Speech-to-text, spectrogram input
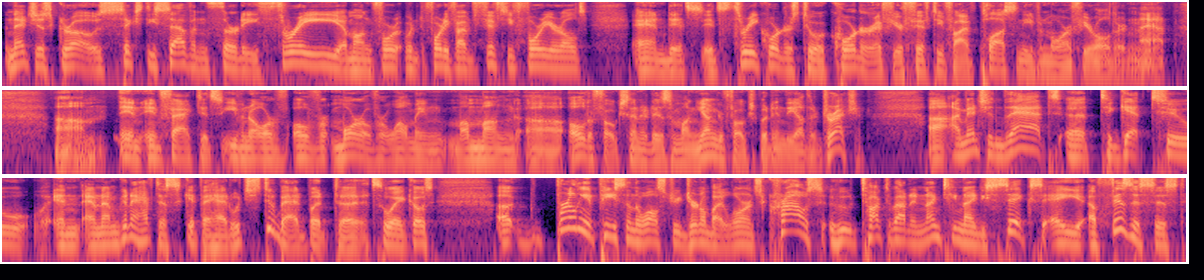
And that just grows 67 33 among 45 to 54 year olds. And it's, it's three quarters to a quarter if you're 55 plus, and even more if you're older than that. Um, in, in fact, it's even over, over more overwhelming among uh, older folks than it is among younger folks, but in the other direction. Uh, I mentioned that uh, to get to, and, and I'm going to have to skip ahead, which is too bad, but uh, it's the way it goes. A brilliant piece in the Wall Street Journal by Lawrence Krauss, who talked about in 1996 a, a physicist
